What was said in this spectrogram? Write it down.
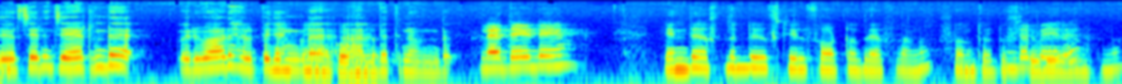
തീർച്ചയായിട്ടും ചേട്ടന്റെ ഒരുപാട് ഹെൽപ്പ് ഞങ്ങളുടെ ആൽബത്തിനുണ്ട്. ലതയുടെ? എന്റെ ഹസ്ബൻഡ് സ്റ്റിൽ ഫോട്ടോഗ്രാഫറാണ് സ്വന്തമായിട്ട് സ്റ്റുഡിയോ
